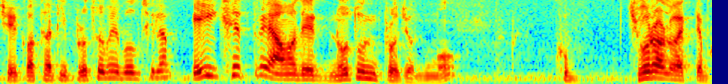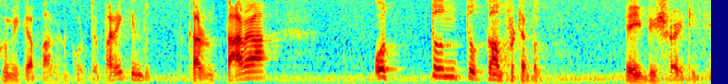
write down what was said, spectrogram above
যে কথাটি প্রথমে বলছিলাম, এই ক্ষেত্রে আমাদের নতুন প্রজন্ম খুব জোরালো একটা ভূমিকা পালন করতে পারে, কিন্তু কারণ তারা অত্যন্ত কমফোর্টেবল এই বিষয়টিতে।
